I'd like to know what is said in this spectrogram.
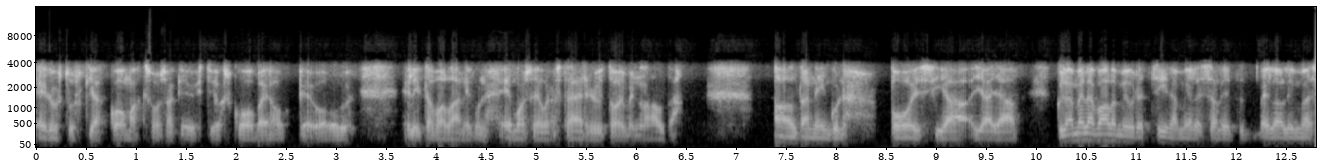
edustuskiekko omaksi osakeyhtiöksi KV Hockey Oy. Eli tavallaan niin kuin emoseurasta ry-toiminnan alta, alta niin kuin pois. Ja, ja, ja kyllä meillä valmiudet siinä mielessä oli, että meillä oli myös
